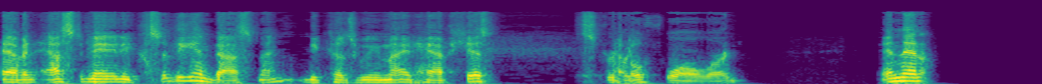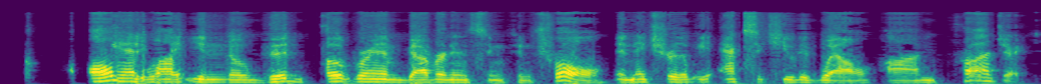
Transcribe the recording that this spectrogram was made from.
Have an estimated cost of the investment because we might have history go forward. And then all had you know good program governance and control and make sure that we executed well on project.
